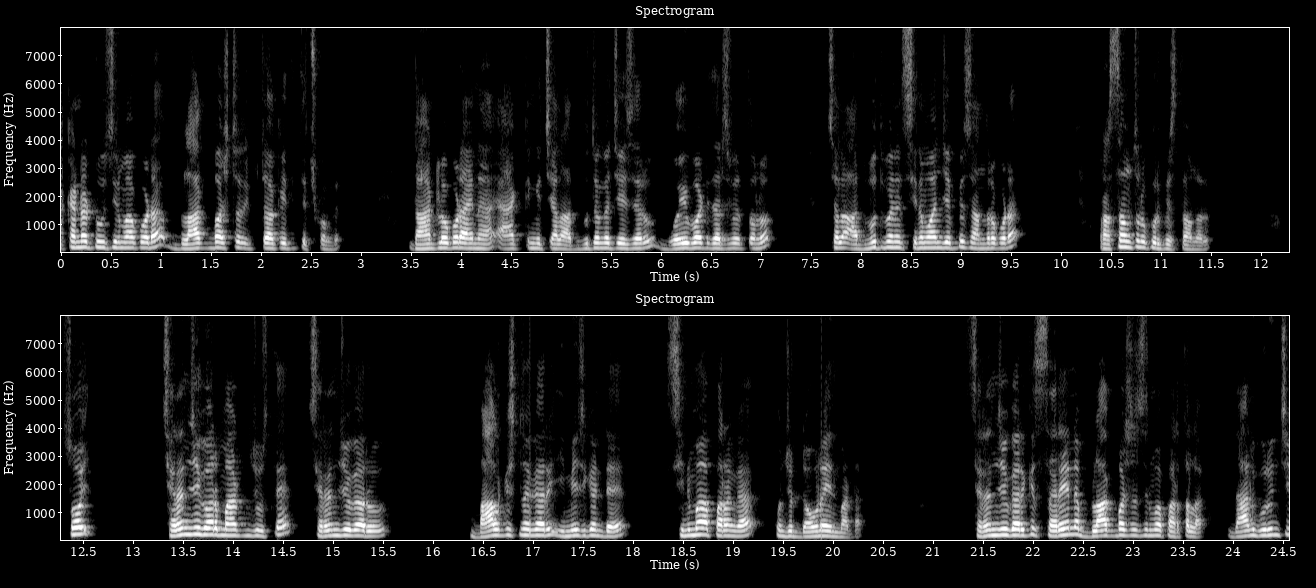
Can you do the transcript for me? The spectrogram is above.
అఖండ టూ సినిమా కూడా బ్లాక్ బస్టర్ హిట్ టాక్ అయితే తెచ్చుకుంది. దాంట్లో కూడా ఆయన యాక్టింగ్ చాలా అద్భుతంగా చేశారు. బోయబాటి దర్శకత్వంలో చాలా అద్భుతమైన సినిమా అని చెప్పేసి అందరూ కూడా ప్రశంసలు కురిపిస్తూ ఉన్నారు. సో చిరంజీవి గారు మాటను చూస్తే చిరంజీవి గారు బాలకృష్ణ గారి ఇమేజ్ కంటే సినిమా పరంగా కొంచెం డౌన్ అయిందన్నమాట. చిరంజీవి గారికి సరైన బ్లాక్ బస్టర్ సినిమా పడతల. దాని గురించి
